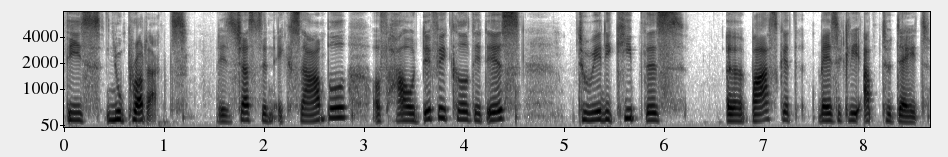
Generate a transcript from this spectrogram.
these new products. It's just an example of how difficult it is to really keep this uh, basket basically up to date.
